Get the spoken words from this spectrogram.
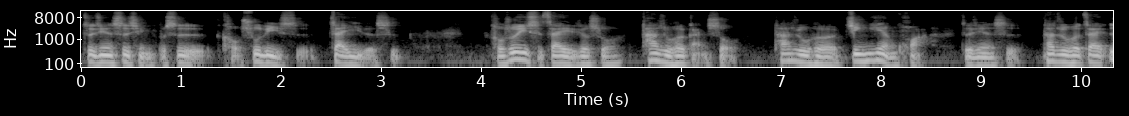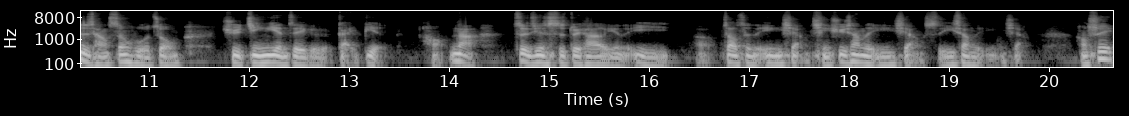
这件事情不是口述历史在意的事。口述历史在意就是说他如何感受，他如何经验化这件事，他如何在日常生活中去经验这个改变。好，那这件事对他而言的意义啊，造成的影响，情绪上的影响，实际上的影响。好，所以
